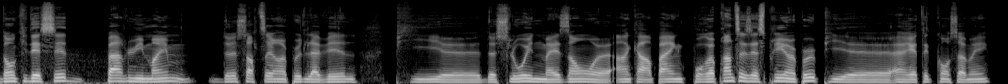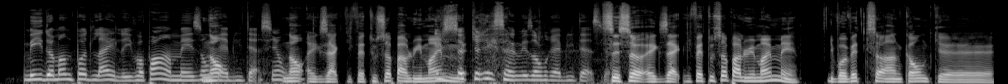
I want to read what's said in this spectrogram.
Donc, il décide par lui-même de sortir un peu de la ville, puis euh, de se louer une maison euh, en campagne pour reprendre ses esprits un peu, puis euh, arrêter de consommer. Mais il demande pas de l'aide. Il va pas en maison Non. de réhabilitation. Non, exact. Il fait tout ça par lui-même. Il se mais- crée sa maison de réhabilitation. C'est ça, exact. Il fait tout ça par lui-même, mais il va vite se rendre compte que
